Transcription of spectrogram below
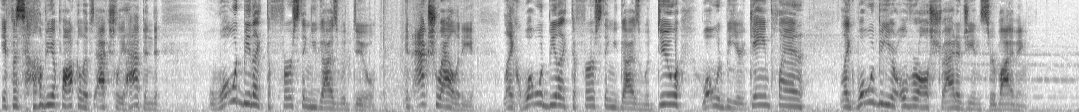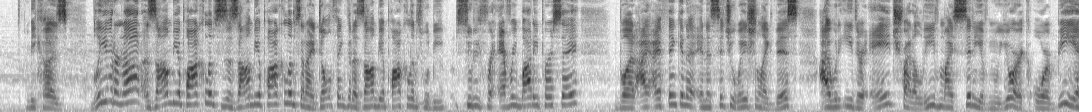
if a zombie apocalypse actually happened, what would be like the first thing you guys would do? In actuality, like what would be like the first thing you guys would do? What would be your game plan? Like what would be your overall strategy in surviving? Because believe it or not, a zombie apocalypse is a zombie apocalypse and I don't think that a zombie apocalypse would be suited for everybody per se. But I, I think in a, in a situation like this, I would either A, try to leave my city of New York, or B,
